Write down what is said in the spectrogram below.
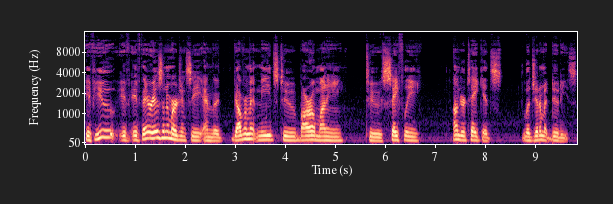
if you if if there is an emergency and the government needs to borrow money to safely undertake its legitimate duties,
